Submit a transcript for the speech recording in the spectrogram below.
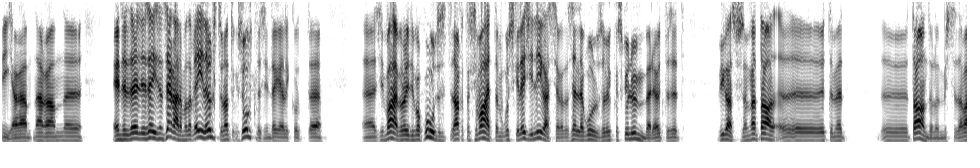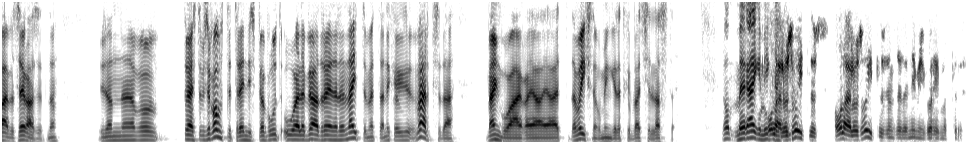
Nii, aga, aga äh, Hendrik Trelli seis on segane, ma temaga eile õhtul natuke suhtlesin tegelikult äh, äh, siin vahepeal olid juba kuuldused, et hakatakse vahetama kuskil esiliigasse, aga ta selle kuulduse lükkas küll ümber ja ütles, et vigastus on ka ta-, äh, ütleme, äh, taandunud, mis teda vahepeal segas, et noh, nüüd on nagu tõestamise koht, et trennis peab uuele peatreenerile näitama, et ta on ikkagi väärt seda mänguaega ja, ja et ta võiks nagu mingil hetkel platsil lasta. no me räägime ikka olelusvõitlus, olelusvõitlus on selle nimi põhimõtteliselt.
